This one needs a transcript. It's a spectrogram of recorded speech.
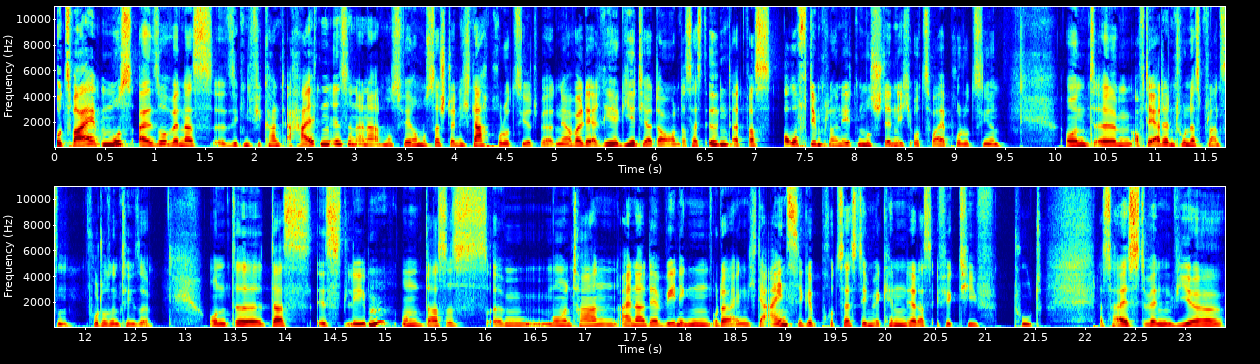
O2 muss also, wenn das äh, signifikant erhalten ist in einer Atmosphäre, muss das ständig nachproduziert werden, ja, weil der reagiert ja dauernd. Das heißt, irgendetwas auf dem Planeten muss ständig O2 produzieren. Und ähm, auf der Erde tun das Pflanzen, Photosynthese. Und äh, das ist Leben und das ist ähm, momentan einer der wenigen oder eigentlich der einzige Prozess, den wir kennen, der das effektiv tut. Das heißt, wenn wir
